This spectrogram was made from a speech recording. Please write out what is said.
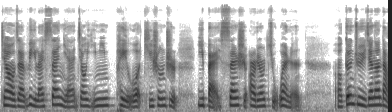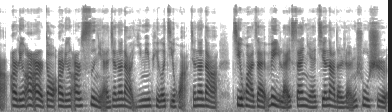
将要在未来三年将移民配额提升至132.9万人。呃，根据加拿大2022到2024年加拿大移民配额计划，加拿大计划在未来三年接纳的人数是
